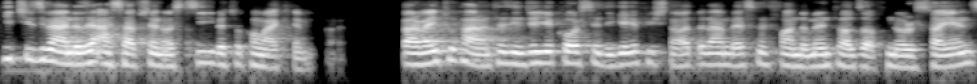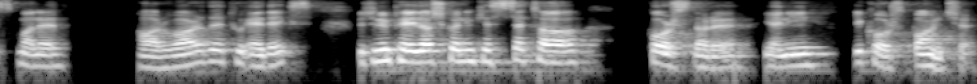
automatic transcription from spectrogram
هیچ چیزی به اندازه عصب شناسی به تو کمک نمی‌کنه. این تو پرانتز اینجا یه کورس دیگه پیشنهاد بدم به اسم Fundamentals of Neuroscience مال هاروارد تو ادکس. می‌تونیم پیداش کنیم که سه تا کورس داره یعنی یه کورس بانچه.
